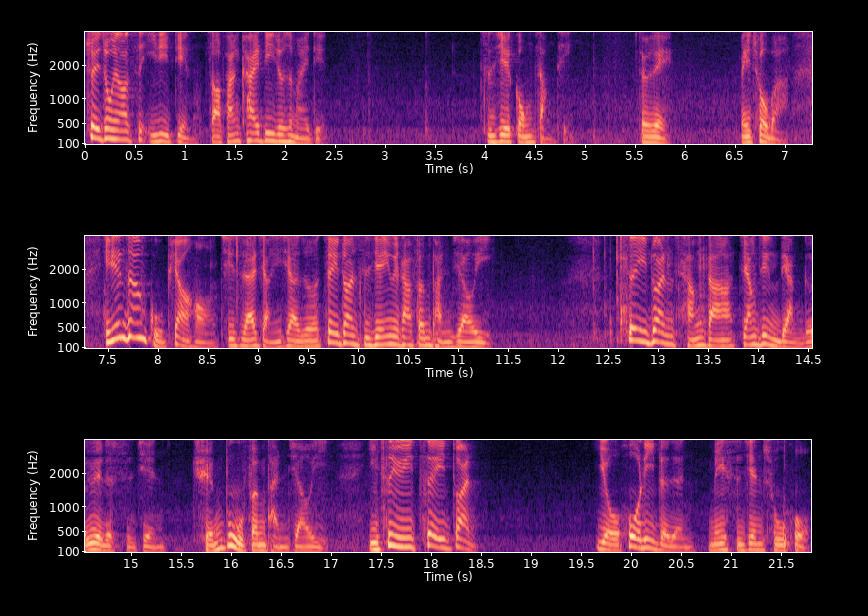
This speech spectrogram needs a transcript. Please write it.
最重要是一粒电，早盘开低就是买点，直接攻涨停。对不对？没错吧？以前这张股票哈，其实来讲一下，就说这一段时间，因为它分盘交易，这一段长达将近两个月的时间，全部分盘交易，以至于这一段有获利的人没时间出货，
